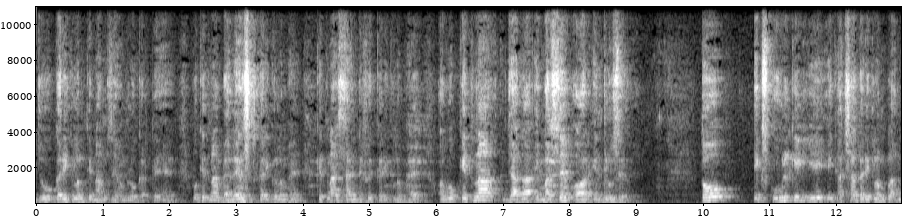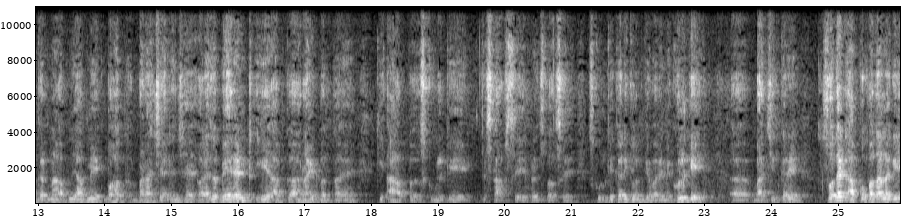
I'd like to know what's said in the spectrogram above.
जो करिकुलम के नाम से हम लोग करते हैं, वो कितना बैलेंस्ड करिकुलम है, कितना साइंटिफिक करिकुलम है और वो कितना ज़्यादा इमर्सिव और इंक्लूसिव है। तो एक स्कूल के लिए एक अच्छा करिकुलम प्लान करना अपने आप में एक बहुत बड़ा चैलेंज है और एज अ पेरेंट ये आपका राइट बनता है कि आप स्कूल के स्टाफ से प्रिंसिपल से स्कूल के करिकुलम के बारे में खुल के बातचीत करें सो so दैट आपको पता लगे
